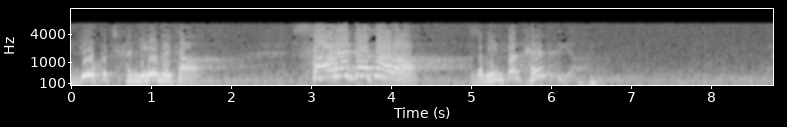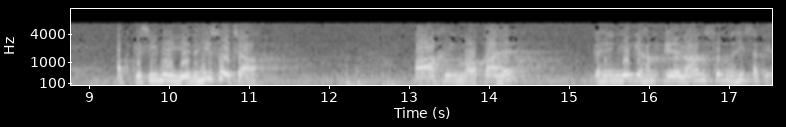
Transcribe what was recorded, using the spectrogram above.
جو کچھ ہنڈیوں میں تھا، سارے کا سارا زمین پر پھینک دیا۔ اب کسی نے یہ نہیں سوچا، آخری موقع ہے کہیں گے کہ ہم اعلان سن نہیں سکے۔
